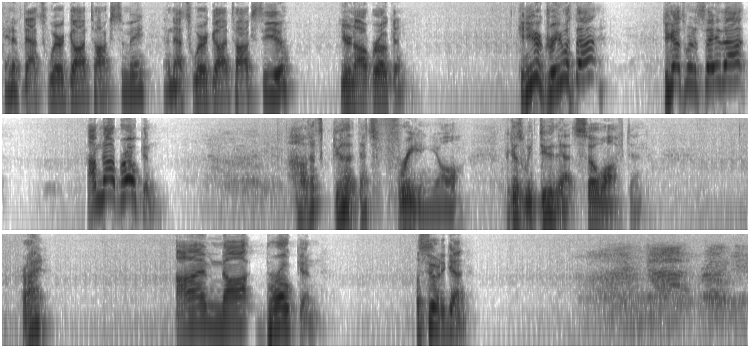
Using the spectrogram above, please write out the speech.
And if that's where God talks to me and that's where God talks to you, you're not broken. Can you agree with that? Do you guys want to say that? I'm not broken. Oh, that's good. That's freeing, y'all, because we do that so often. Right? I'm not broken. Let's do it again. I'm not broken.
